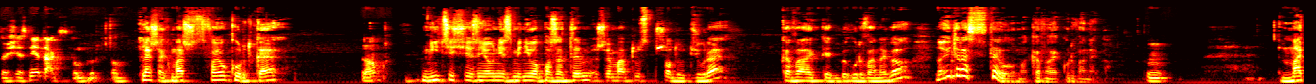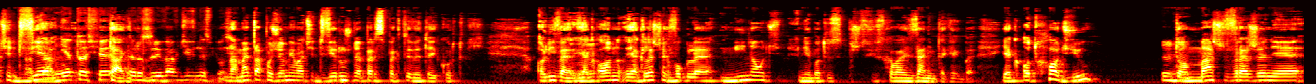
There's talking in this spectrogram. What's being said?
coś jest nie tak z tą kurtką. Leszek, masz swoją kurtkę, No. nic się z nią nie zmieniło poza tym, że ma tu z przodu dziurę, kawałek jakby urwanego, no i teraz z tyłu ma kawałek urwanego. Mm. Macie A dwie... dla mnie to się tak. rozrywa w dziwny sposób. Na metapoziomie macie dwie różne perspektywy tej kurtki. Oliver, Mhm. jak on, jak Leszek w ogóle minął, nie, bo ty się schowałeś za nim tak jakby, jak odchodził, Mhm. to masz wrażenie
